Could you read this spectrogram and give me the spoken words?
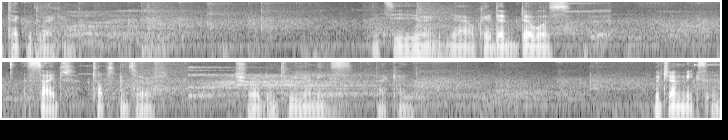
attack with the backhand. Let's see here. Yeah, okay, that, that was a side topspin serve. Short into Yannick's backhand. Which I mix in.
